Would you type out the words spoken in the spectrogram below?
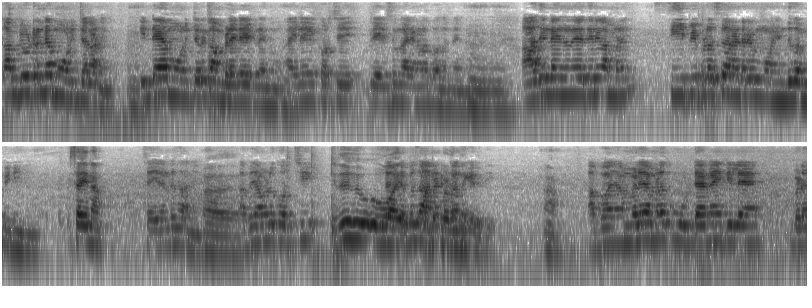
കമ്പ്യൂട്ടറിന്റെ മോണിറ്ററാണ് ഇതിന്റെ മോണിറ്റർ കംപ്ലൈന്റ് ആയിട്ടുണ്ടായിരുന്നു. അതിന് കുറച്ച് ലേസും കാര്യങ്ങളൊക്കെ വന്നിട്ടുണ്ടായിരുന്നു. ആദ്യം ഉണ്ടായിരുന്നതിന് നമ്മൾ സി പി പ്ലസ് പറഞ്ഞിട്ട് ഒരു മൊഹിന്ദ് കമ്പനി ചൈന ചൈനന്റെ സാധനം. അപ്പൊ നമ്മൾ കുറച്ച് ഇത് സാധനം എടുക്കാന്ന് കരുതി. ആ. അപ്പൊ നമ്മൾ നമ്മളെ കൂട്ടുകാരനായിട്ടില്ലേ ഇവിടെ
